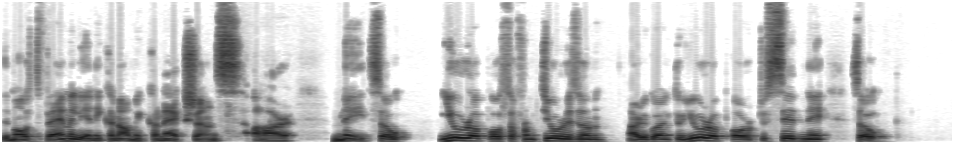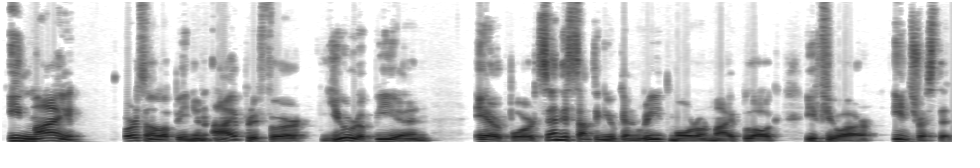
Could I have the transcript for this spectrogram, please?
the most family and economic connections are made. So Europe also from tourism, are you going to Europe or to Sydney? So in my personal opinion, I prefer European airports, and it's something you can read more on my blog if you are interested.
